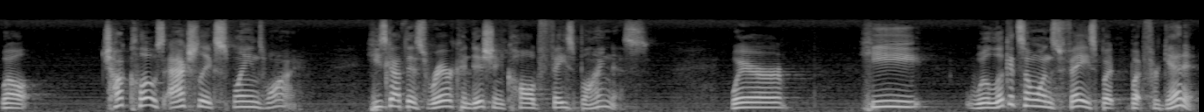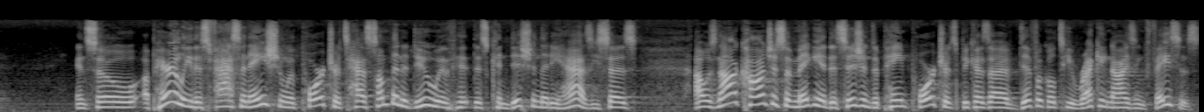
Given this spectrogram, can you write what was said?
Well, Chuck Close actually explains why. He's got this rare condition called face blindness, where he will look at someone's face but, but forget it. And so apparently, this fascination with portraits has something to do with this condition that he has. He says, I was not conscious of making a decision to paint portraits because I have difficulty recognizing faces.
